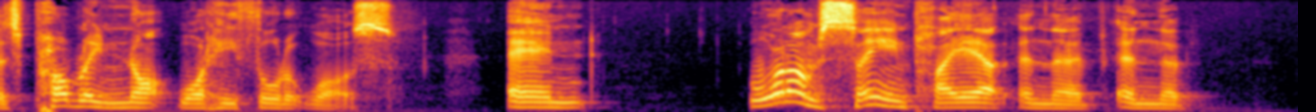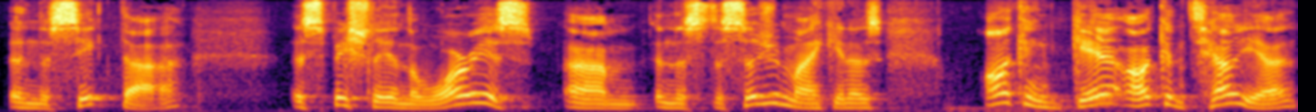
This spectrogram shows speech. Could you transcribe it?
it's probably not what he thought it was. And what I'm seeing play out in the in the in the sector, especially in the Warriors, um, in this decision making, is I can get, I can tell you,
